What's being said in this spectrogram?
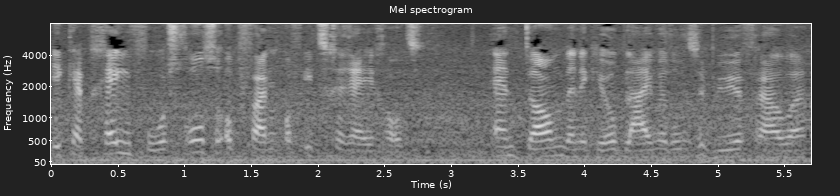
ik heb geen voorschoolse opvang of iets geregeld. En dan ben ik heel blij met onze buurvrouwen.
